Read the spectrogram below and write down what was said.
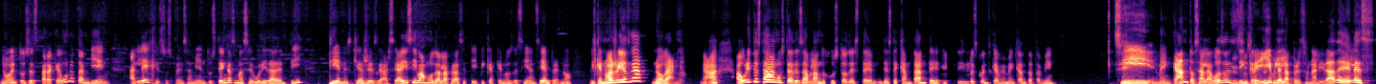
¿no? Entonces, para que uno también aleje sus pensamientos, tengas más seguridad en ti, tienes que arriesgarse. Ahí sí vamos a la frase típica que nos decían siempre, ¿no? El que no arriesga, no gana. Ahorita estaban ustedes hablando justo de este, de este cantante y les cuento que a mí me encanta también. Sí. me encanta, o sea, la voz es, increíble, la personalidad de él es,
